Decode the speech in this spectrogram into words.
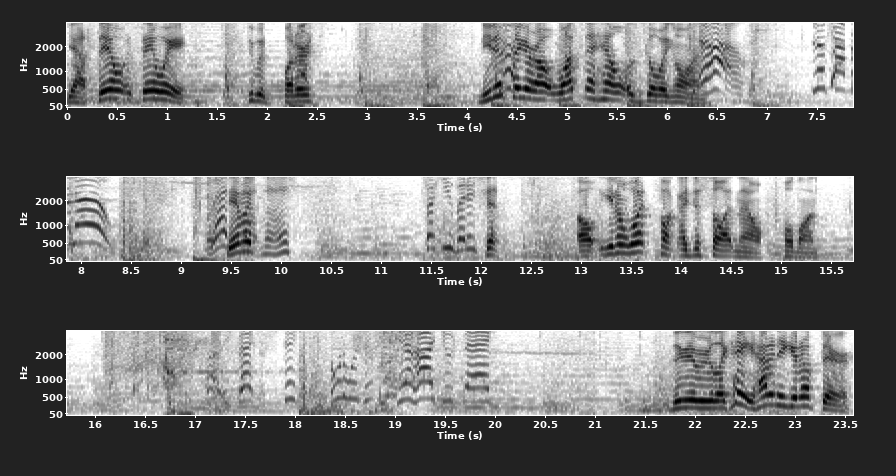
Yeah, stay a- stay away, stupid butters. Need to figure out what the hell is going on. That's Damn it. nice. Fuck you, Butters. Shit. Oh, you know what? Fuck, I just saw it now. Hold on. Oh, these bags are stinking. I wonder what's in. Can't hide, douchebag. Think they would be like, hey, how did he get up there?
